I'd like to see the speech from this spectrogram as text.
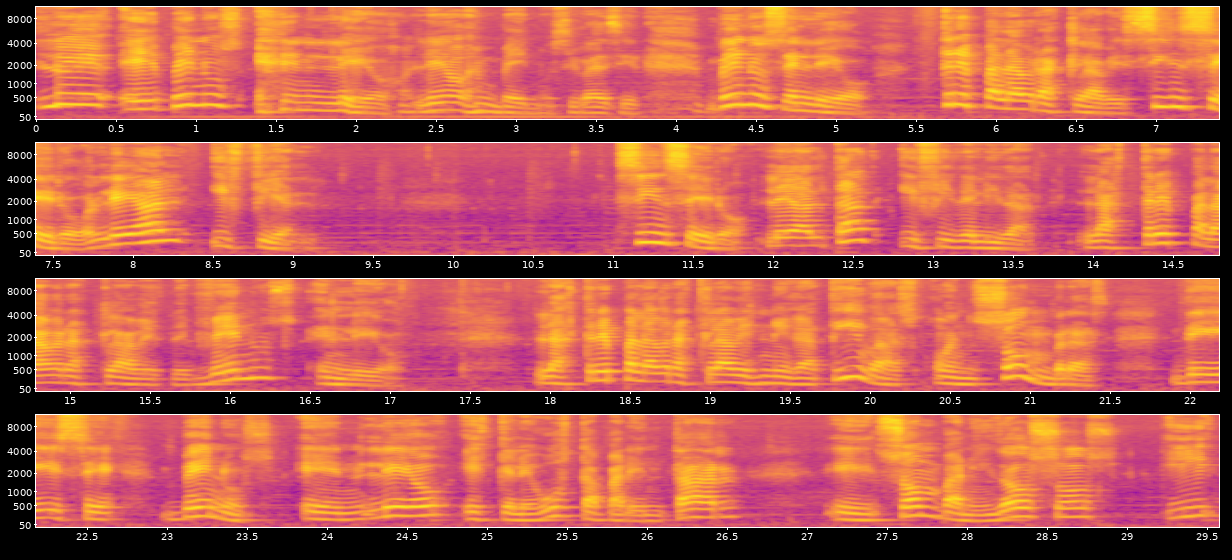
eh, Venus en Leo, Leo en Venus, iba a decir. Venus en Leo, tres palabras claves, sincero, leal y fiel. Sincero, lealtad y fidelidad. Las tres palabras claves de Venus en Leo. Las tres palabras claves negativas o en sombras de ese Venus en Leo es que le gusta aparentar, eh, son vanidosos y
